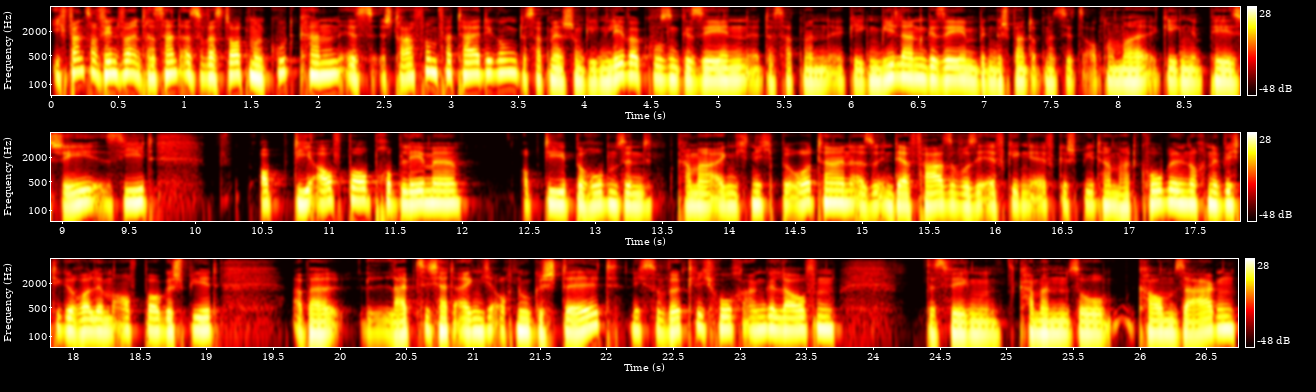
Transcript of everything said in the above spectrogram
Ich fand es auf jeden Fall interessant. Also, was Dortmund gut kann, ist Strafraumverteidigung. Das hat man ja schon gegen Leverkusen gesehen. Das hat man gegen Milan gesehen. Bin gespannt, ob man es jetzt auch nochmal gegen PSG sieht. Ob die Aufbauprobleme, ob die behoben sind, kann man eigentlich nicht beurteilen. Also, in der Phase, wo sie 11 gegen 11 gespielt haben, hat Kobel noch eine wichtige Rolle im Aufbau gespielt. Aber Leipzig hat eigentlich auch nur gestellt, nicht so wirklich hoch angelaufen. Deswegen kann man so kaum sagen.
